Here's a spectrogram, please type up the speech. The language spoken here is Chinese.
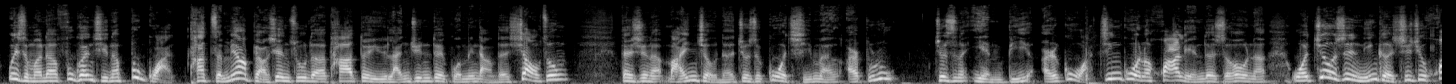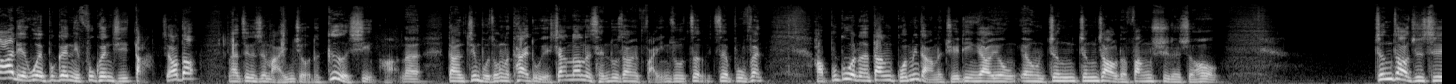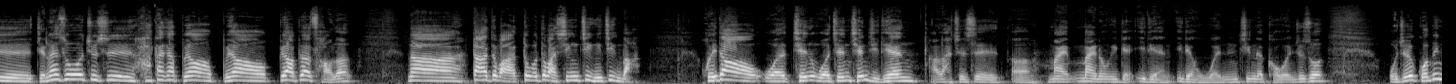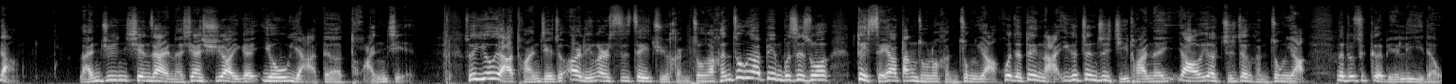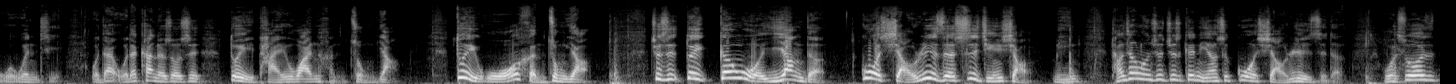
为什么呢？傅昆萁呢，不管他怎么样表现出呢他对于蓝军对国民党的效忠，但是呢，马英九呢就是过其门而不入。就是呢，掩鼻而过啊！经过了花莲的时候呢，我就是宁可失去花莲，我也不跟你傅崐萁打交道。那这个是马英九的个性哈。那当然，金溥聪的态度也相当的程度上面反映出这这部分。好，不过呢，当国民党的决定要用要用征征召的方式的时候，征召就是简单说就是啊，大家不要不要不要不要吵了，那大家都把都都把心静一静吧。回到我前我前前几天好了，就是呃卖卖弄一点一点一点文青的口吻，就是说，我觉得国民党蓝军现在呢，现在需要一个优雅的团结，所以优雅团结就二零二四这一局很重要，很重要，并不是说对谁要当总统很重要，或者对哪一个政治集团呢要要执政很重要，那都是个别利益的问问题。我在我在看的时候是对台湾很重要，对我很重要。就是对跟我一样的过小日子的市井小民，唐湘龙就就是跟你一样是过小日子的。我说，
